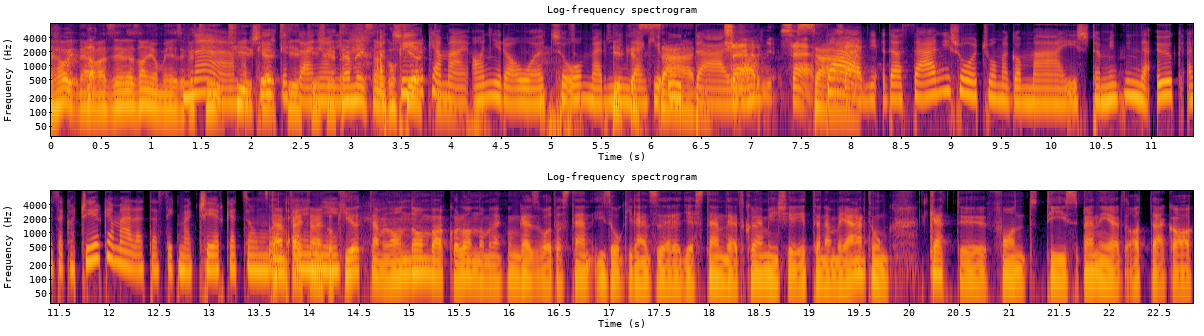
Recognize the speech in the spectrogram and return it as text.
De hogy nem, Na. azért ez nagyon mély, ezek nem, a csirke, a csirke Hát emlékszem, a csirkemáj annyira olcsó, mert csirke mindenki szárny. utálja. Szárny, szárny. szárny. De a szárny is olcsó, meg a máj is. De mint minden, ők ezek a csirke mellett teszik meg csirkecombot, nem feltem, amikor kijöttem Londonba, akkor Londonban nekünk ez volt a stand, ISO 9001-es standard kremisi étterembe jártunk, 2 font 10 pennyért adták a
